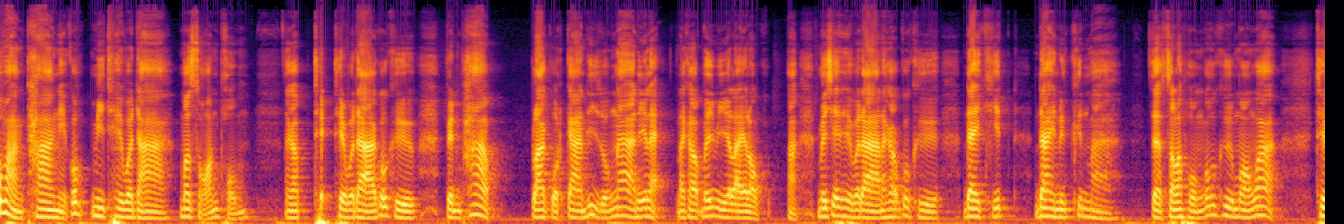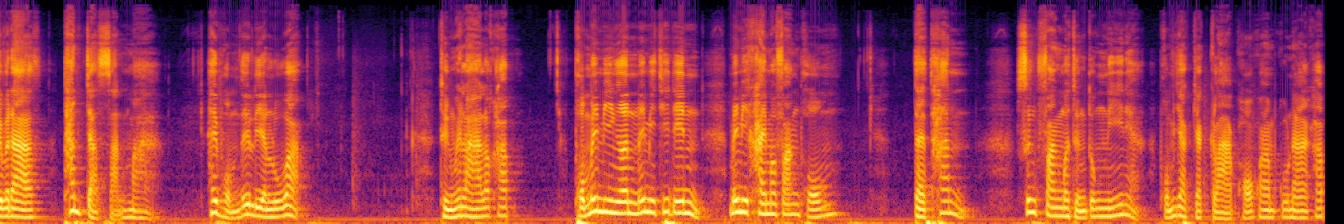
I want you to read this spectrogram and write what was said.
ะหว่างทางเนี่ยก็มีเทวดามาสอนผมนะครับเทเทวดาก็คือเป็นภาพปรากฏการณ์ที่อยู่ตรงหน้านี่แหละนะครับ ไม่มีอะไรหรอกอะไม่ใช่เทวดานะครับก็คือได้คิดได้นึกขึ้นมา แต่สำหรับผมก็คือมองว่าเทวดาท่านจัดสรรมา ให้ผมได้เรียนรู้ว่า ถึงเวลาแล้วครับ ผมไม่มีเงินไม่มีที่ดิน ไม่มีใครมาฟังผม แต่ท่านซึ่งฟังมาถึงตรงนี้เนี่ย ผมอยากจะกราบขอความกรุณาครับ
